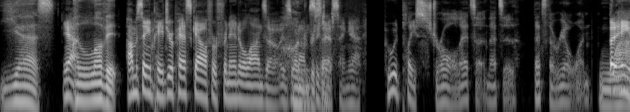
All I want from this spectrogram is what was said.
yes yeah. i love it I'm saying Pedro Pascal for Fernando Alonso is what I'm suggesting. Yeah. Who would play Stroll? That's a that's a that's the real one. But anyway,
